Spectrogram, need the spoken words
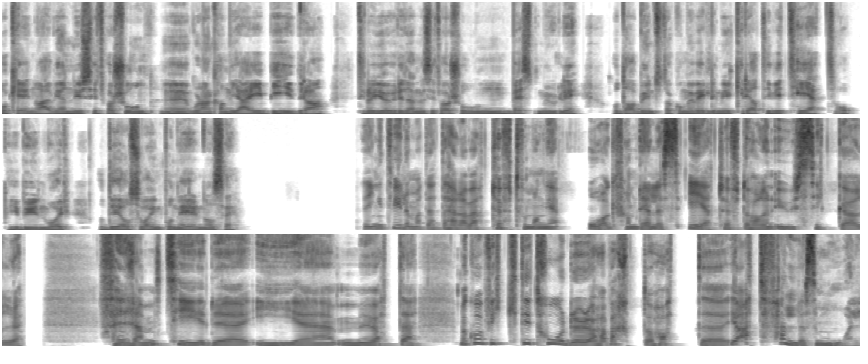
Ok, nå er vi i en ny situasjon. Eh, hvordan kan jeg bidra til å gjøre denne situasjonen best mulig? Og da begynte det å komme veldig mye kreativitet opp i byen vår, og det også var imponerende å se. Det er ingen tvil om at dette her har vært tøft for mange, og fremdeles er tøft og har en usikker fremtid i eh, møte. Men hvor viktig tror du det har vært å ha eh, ja, et felles mål?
